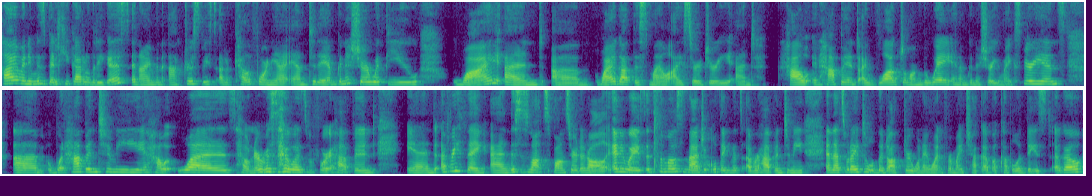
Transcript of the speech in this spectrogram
Hi, my name is Belgica Rodriguez, and I'm an actress based out of California. And today I'm going to share with you why and um, why I got this smile eye surgery and how it happened. I vlogged along the way and I'm going to share you my experience, um, what happened to me, how it was, how nervous I was before it happened, and everything. And this is not sponsored at all. Anyways, it's the most magical thing that's ever happened to me. And that's what I told the doctor when I went for my checkup a couple of days ago.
